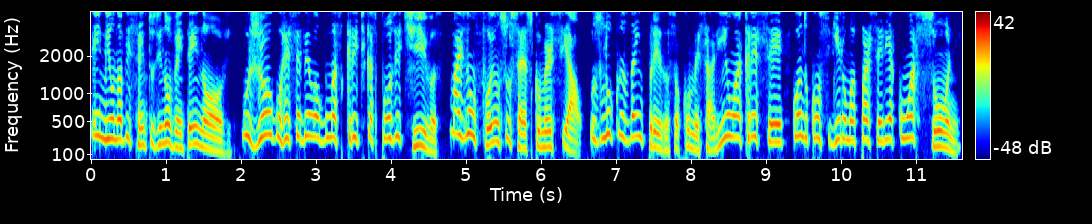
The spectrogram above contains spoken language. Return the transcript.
em 1999. O jogo recebeu algumas críticas positivas, mas não foi um sucesso comercial. Os lucros da empresa só começariam a crescer quando conseguiram uma parceria com a Sony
